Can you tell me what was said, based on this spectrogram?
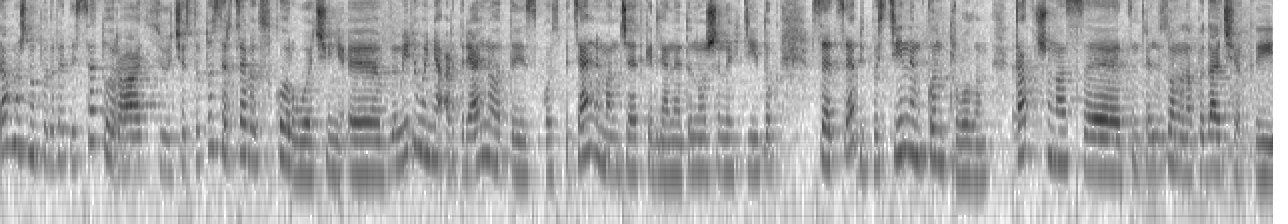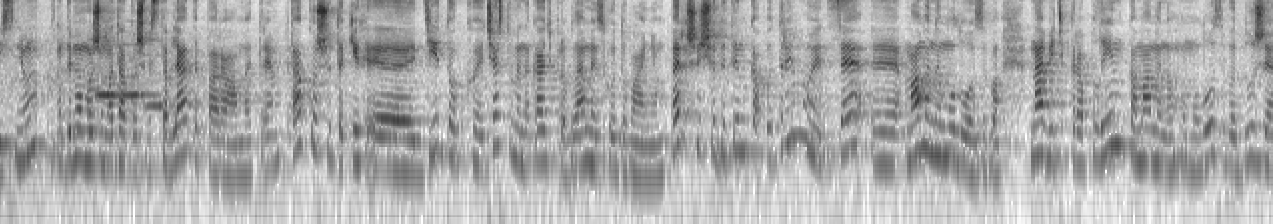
Там можна подивитися сатурацію, частоту серцевих скорочень, е, вимірювання артеріального тиску, спеціальні манжетки для недоношених діток. Все це під постійним контролем. Також у нас е, централізована подача кисню, де ми можемо також виставляти параметри. Також у таких е, діток часто виникають проблеми з годуванням. Перше, що дитинка отримує, це мамине молозиво. Навіть краплинка маминого молозива дуже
